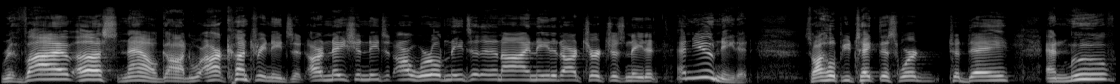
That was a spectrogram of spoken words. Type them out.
Revive us now, God. Our country needs it. Our nation needs it. Our world needs it. And I need it. Our churches need it. And you need it. So I hope you take this word today and move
